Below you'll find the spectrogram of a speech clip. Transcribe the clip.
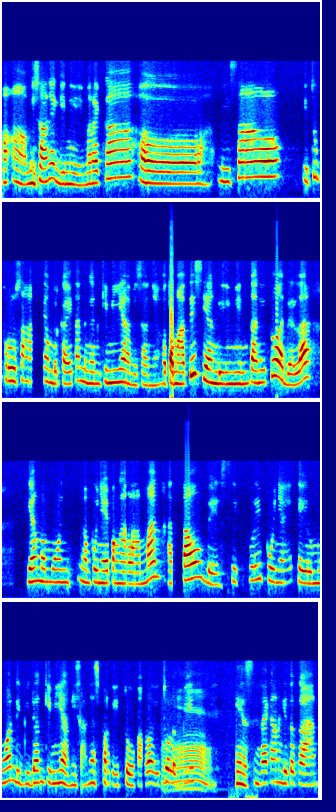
Uh -uh, misalnya gini, mereka uh, misal itu perusahaan yang berkaitan dengan kimia misalnya, otomatis yang diinginkan itu adalah yang mempunyai pengalaman atau basically punya keilmuan di bidang kimia misalnya seperti itu. Kalau itu oh. lebih yes saya kan gitu kan.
